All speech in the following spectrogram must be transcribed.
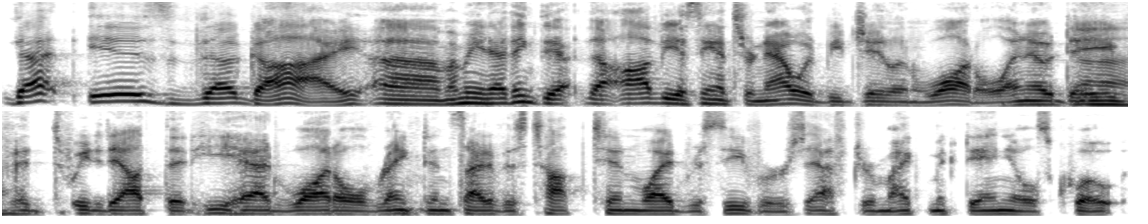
That is the guy. Um, I mean, I think the, the obvious answer now would be Jaylen Waddle. I know Dave Uh. had tweeted out that he had Waddle ranked inside of his top 10 wide receivers after Mike McDaniel's quote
